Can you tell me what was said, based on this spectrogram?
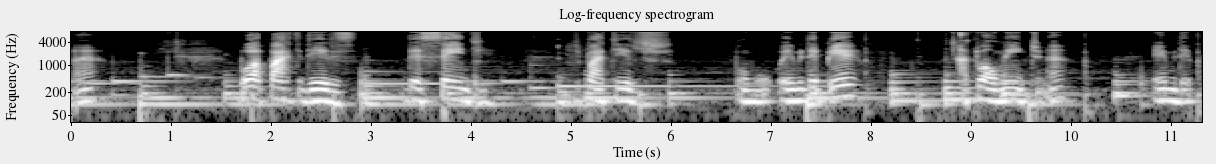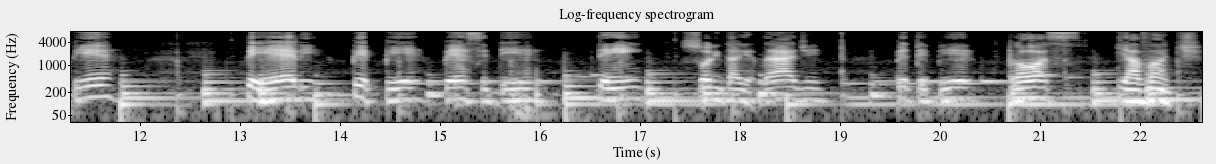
Né? Boa parte deles descende de partidos como o MDB, atualmente, né? MDP, PL, PP, PSD, DEM, Solidariedade, PTP, PROS e Avante.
